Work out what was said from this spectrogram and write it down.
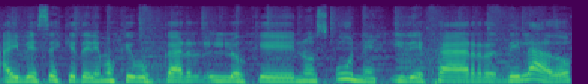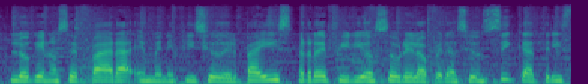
Hay veces que tenemos que buscar lo que nos une y dejar de lado lo que nos separa en beneficio del país, refirió sobre la operación cicatriz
